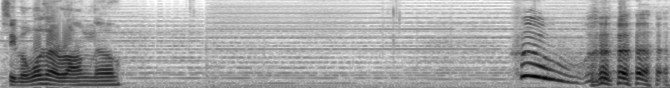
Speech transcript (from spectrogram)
See, but was I wrong, though?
